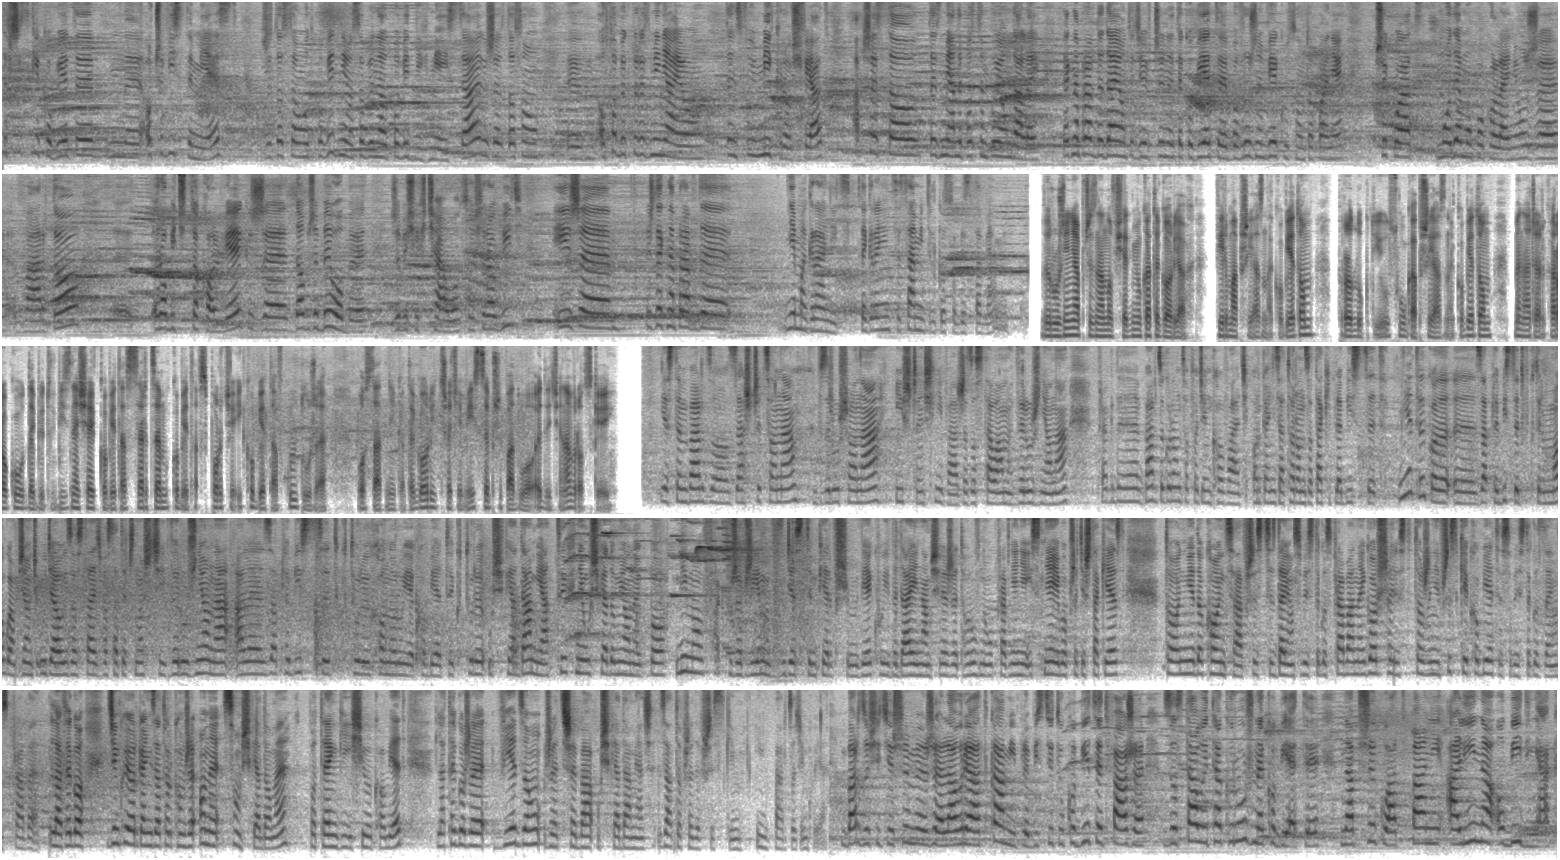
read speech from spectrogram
Te wszystkie kobiety, mm, oczywistym jest, że to są odpowiednie osoby na odpowiednich miejscach, że to są ym, osoby, które zmieniają ten swój mikroświat, a przez to te zmiany postępują dalej. Tak naprawdę dają te dziewczyny, te kobiety, bo w różnym wieku są to panie, przykład młodemu pokoleniu, że warto y, robić cokolwiek, że dobrze byłoby, żeby się chciało coś robić i że, że tak naprawdę nie ma granic. Te granice sami tylko sobie stawiamy. Wyróżnienia przyznano w siedmiu kategoriach: firma przyjazna kobietom, produkt i usługa przyjazne kobietom, menadżerka roku, debiut w biznesie, kobieta z sercem, kobieta w sporcie i kobieta w kulturze. W ostatniej kategorii trzecie miejsce przypadło Edycie Nawrockiej. Jestem bardzo zaszczycona, wzruszona i szczęśliwa, że zostałam wyróżniona. Pragnę bardzo gorąco podziękować organizatorom za taki plebiscyt. Nie tylko e, za plebiscyt, w którym mogłam wziąć udział i zostać w ostateczności wyróżniona, ale za plebiscyt, który honoruje kobiety, który uświadamia tych nieuświadomionych, bo mimo faktu, że żyjemy w XXI wieku i wydaje nam się, że to równouprawnienie istnieje, bo przecież tak jest, to nie do końca wszyscy zdają sobie z tego sprawę. Najgorsze jest to, że nie wszystkie kobiety sobie z tego zdają sprawę. Dlatego dziękuję organizatorkom, że one są świadome potęgi i siły kobiet, dlatego że wiedzą, że trzeba uświadamiać. Za to przede wszystkim im bardzo dziękuję. Bardzo się cieszymy, że laureatkami plebiscytu Kobiece Twarze zostały tak różne kobiety, na przykład pani Alina Obidniak,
